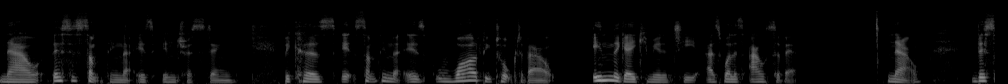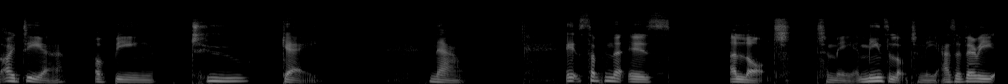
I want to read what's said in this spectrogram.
Now, this is something that is interesting because it's something that is widely talked about in the gay community as well as out of it. Now, this idea of being too gay. Now, it's something that is a lot to me. It means a lot to me. As a very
